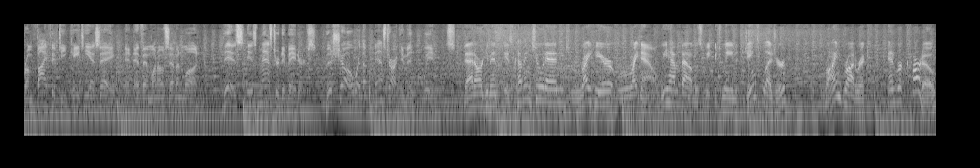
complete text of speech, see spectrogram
From 550 KTSA and FM 1071, this is Master Debaters, the show where the best argument wins. That argument is coming to an end right here, right now. We have a battle this week between James Pledger, Ryan Broderick, and Ricardo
